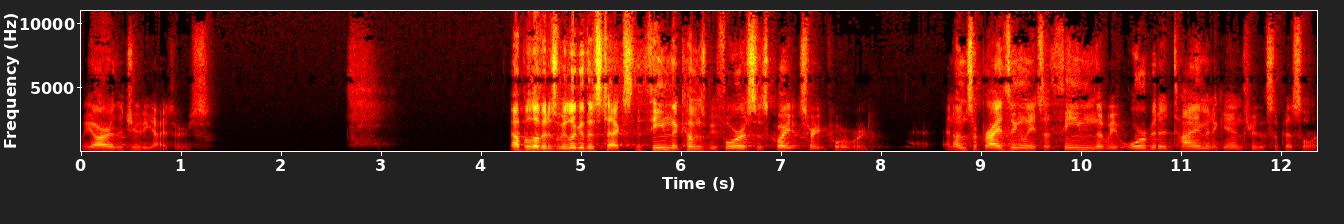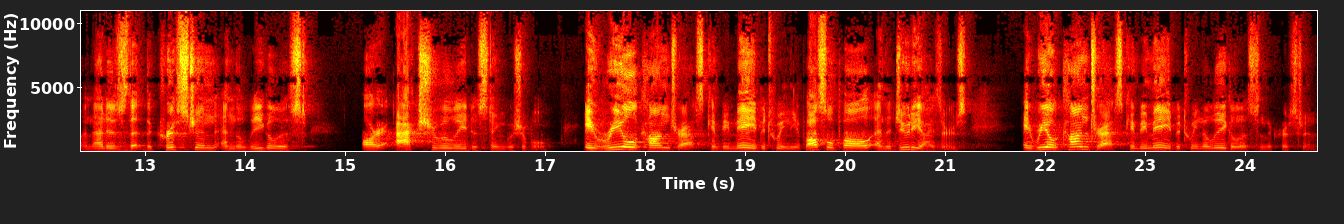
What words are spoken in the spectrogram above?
we are the Judaizers. Now, beloved, as we look at this text, the theme that comes before us is quite straightforward. And unsurprisingly, it's a theme that we've orbited time and again through this epistle, and that is that the Christian and the legalist are actually distinguishable. A real contrast can be made between the Apostle Paul and the Judaizers. A real contrast can be made between the legalist and the Christian.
